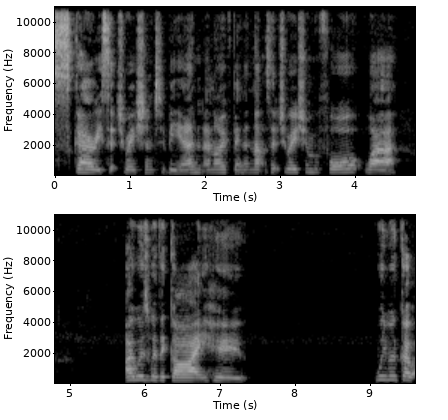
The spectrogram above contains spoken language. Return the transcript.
scary situation to be in, and I've been in that situation before where I was with a guy who we would go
